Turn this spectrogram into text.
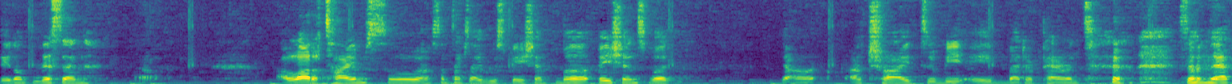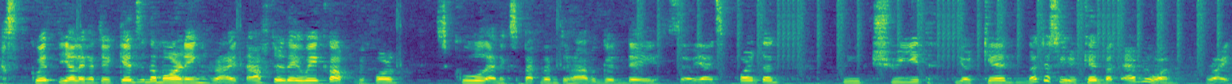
they don't listen uh, a lot of times. So uh, sometimes I lose patience but patience but yeah I'll, I'll try to be a better parent. So next quit yelling at your kids in the morning right after they wake up before school and expect them to have a good day. So yeah it's important to treat your kid not just your kid but everyone right.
